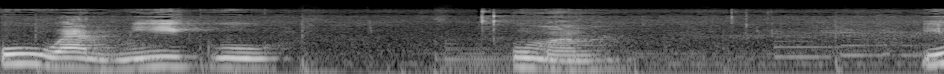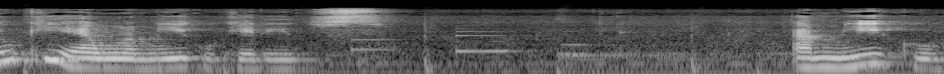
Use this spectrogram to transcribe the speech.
O amigo humano. E o que é um amigo, queridos? Amigo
